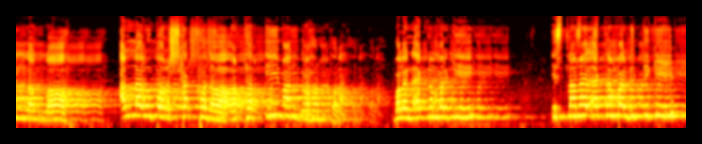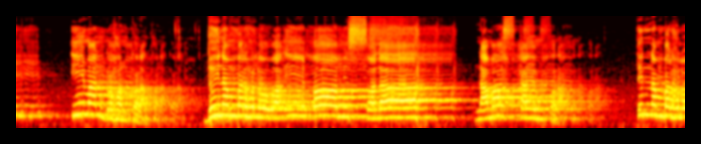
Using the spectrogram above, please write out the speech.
ইল্লাল্লাহ আল্লাহর উপর সাক্ষ্য দেওয়া, অর্থাৎ ইমান গ্রহণ করা। বলেন, এক নম্বর কি? ইসলামের এক নম্বর ভিত্তি কি? ইমান গ্রহণ করা। দুই নম্বর হলো নামাজ কায়েম করা। তিন নম্বর হলো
